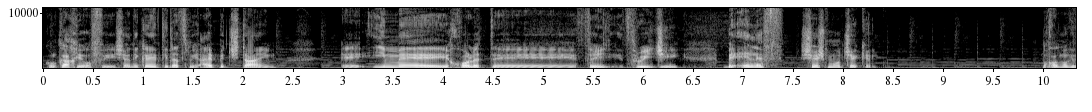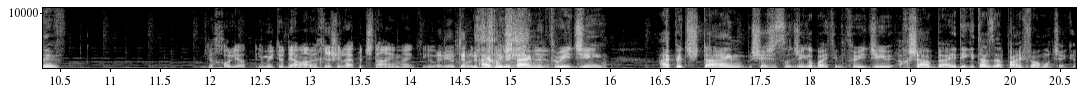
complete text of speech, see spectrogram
כל כך יופי, שאני קניתי לעצמי אייפד 2 אה, עם אה, יכולת אה, 3, 3G ב-1,600 שקל. נכון מגניב? יכול להיות. אם הייתי יודע מה המחיר של אייפד 2 הייתי... אני נותן אייפד חמש. 2 עם 3G, iPad 2 16 ג'יגה בייט עם 3G עכשיו ב-iDigital זה 2,700 שקל.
